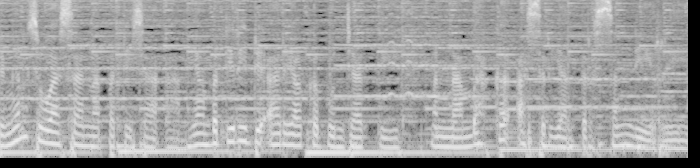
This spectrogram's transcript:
dengan suasana pedesaan yang berdiri di areal kebun jati menambah keasrian tersendiri.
